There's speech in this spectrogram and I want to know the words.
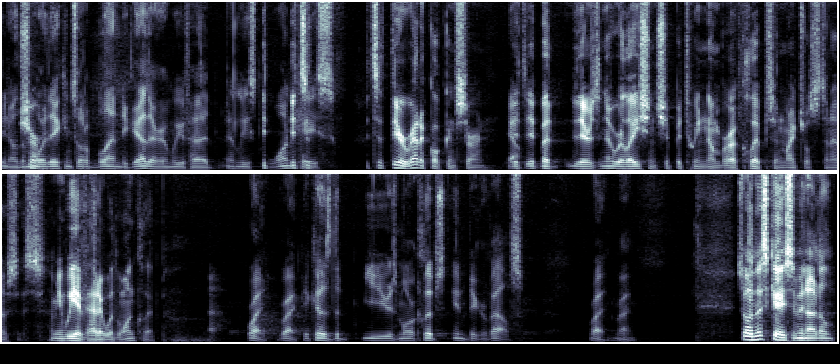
you know, the Sure. more they can sort of blend together, and we've had at least one It's a- case. It's a theoretical concern, Yeah. It- it- but there's no relationship between number of clips and mitral stenosis. I mean, we have had it with one clip. Right, right, because the, you use more clips in bigger valves. Right, right. So in this case, I mean, I don't,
